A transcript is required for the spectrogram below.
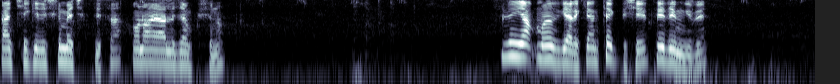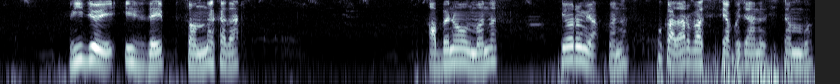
Ben çekiliş kime çıktıysa onu ayarlayacağım kuşunu. Sizin yapmanız gereken tek bir şey dediğim gibi videoyu izleyip sonuna kadar abone olmanız, yorum yapmanız. Bu kadar basit yapacağınız işlem bu.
